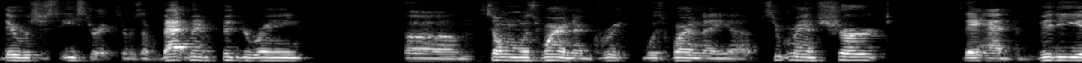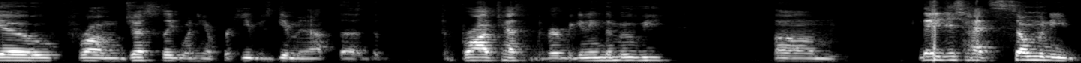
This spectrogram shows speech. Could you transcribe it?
there was just Easter eggs. There was a Batman figurine. Um, someone was wearing a green was wearing a uh, Superman shirt. They had the video from Justice League when he, he was giving out the, the, the broadcast at the very beginning of the movie. Um, they just had so many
